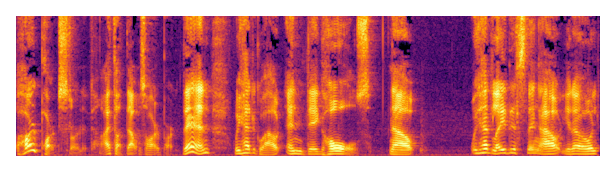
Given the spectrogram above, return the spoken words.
the hard part started. I thought that was the hard part. Then we had to go out and dig holes. Now, we had laid this thing out, you know, and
